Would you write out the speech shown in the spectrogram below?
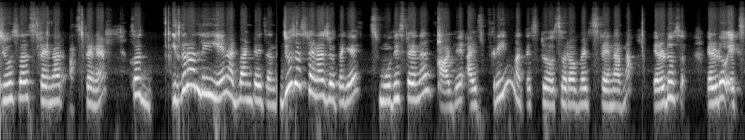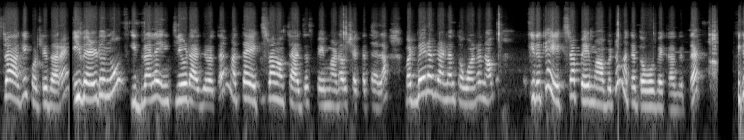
ಜ್ಯೂಸರ್ ಸ್ಟ್ರೇನರ್ ಅಷ್ಟೇನೆ. ಸೊ ಇದರಲ್ಲಿ ಏನ್ ಅಡ್ವಾಂಟೇಜ್ ಅಂದ್ರೆ ಜ್ಯೂಸ್ ಸ್ಟ್ರೈನರ್ ಜೊತೆಗೆ ಸ್ಮೂದಿ ಸ್ಟ್ರೈನರ್ ಹಾಗೆ ಐಸ್ ಕ್ರೀಮ್ ಮತ್ತೆ ಸೊರೋಬೆಟ್ ಸ್ಟ್ರೈನರ್ನ ಎರಡು ಎರಡು ಎಕ್ಸ್ಟ್ರಾ ಆಗಿ ಕೊಟ್ಟಿದ್ದಾರೆ. ಇವೆರಡೂನು ಇದ್ರಲ್ಲೇ ಇನ್ಕ್ಲೂಡ್ ಆಗಿರುತ್ತೆ. ಮತ್ತೆ ಎಕ್ಸ್ಟ್ರಾ ನಾವು ಚಾರ್ಜಸ್ ಪೇ ಮಾಡೋ ಅವಶ್ಯಕತೆ ಇಲ್ಲ. ಬಟ್ ಬೇರೆ ಬ್ರ್ಯಾಂಡ್ ಅಲ್ಲಿ ತಗೊಂಡ್ರೆ ನಾವು ಇದಕ್ಕೆ ಎಕ್ಸ್ಟ್ರಾ ಪೇ ಮಾಡ್ಬಿಟ್ಟು ಮತ್ತೆ ತಗೋಬೇಕಾಗುತ್ತೆ. ಈಗ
